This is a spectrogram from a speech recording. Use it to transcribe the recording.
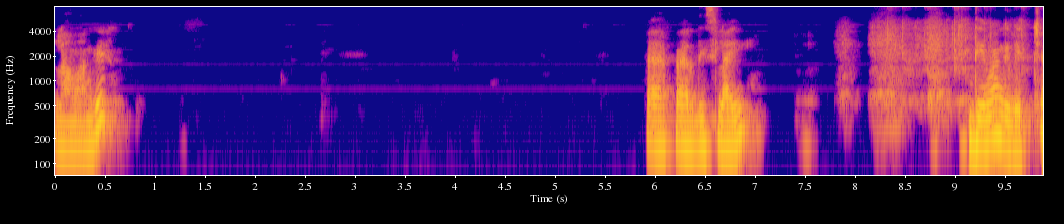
ਲਾਵਾਂਗੇ। ਪੈਰ ਪੈਰ ਦੀ ਸਿਲਾਈ। देवे बिच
